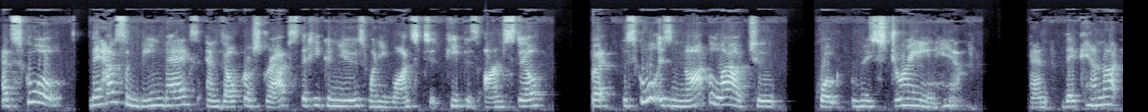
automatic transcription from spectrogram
At school, they have some bean bags and Velcro straps that he can use when he wants to keep his arms still. But the school is not allowed to, quote, restrain him. And they cannot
